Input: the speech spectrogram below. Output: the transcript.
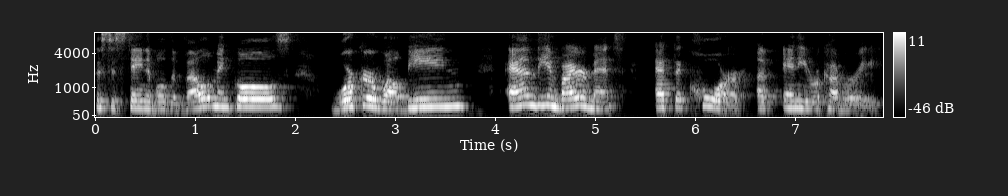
the sustainable development goals, worker well-being, and the environment at the core of any recovery.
